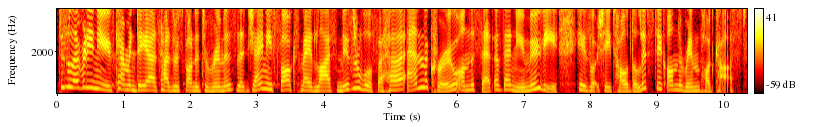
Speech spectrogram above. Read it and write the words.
To celebrity news, Cameron Diaz has responded to rumours that Jamie Foxx made life miserable for her and the crew on the set of their new movie. Here's what she told the Lipstick on the Rim podcast.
